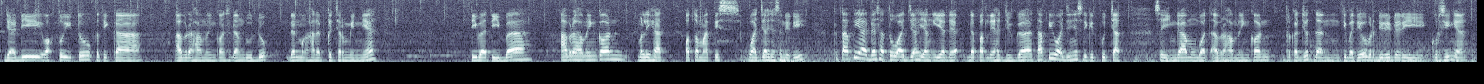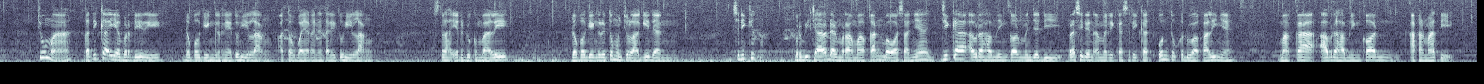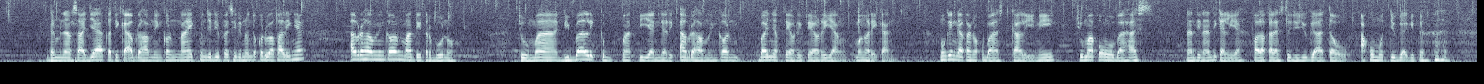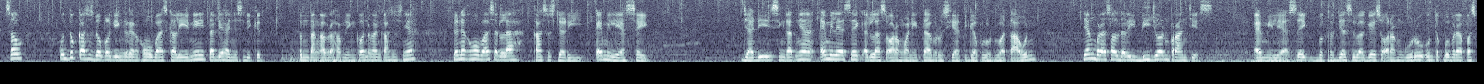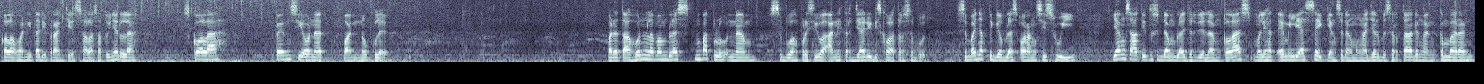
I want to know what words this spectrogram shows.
Jadi waktu itu ketika Abraham Lincoln sedang duduk dan menghadap ke cerminnya, tiba-tiba Abraham Lincoln melihat otomatis wajahnya sendiri, tetapi ada satu wajah yang ia dapat lihat juga, tapi wajahnya sedikit pucat, sehingga membuat Abraham Lincoln terkejut dan tiba-tiba berdiri dari kursinya. Cuma ketika ia berdiri, doppelgangernya itu hilang atau bayangan yang tadi itu hilang. Setelah ia duduk kembali, doppelganger itu muncul lagi dan sedikit berbicara dan meramalkan bahwasannya jika Abraham Lincoln menjadi presiden Amerika Serikat untuk kedua kalinya, maka Abraham Lincoln akan mati. Dan benar saja ketika Abraham Lincoln naik menjadi presiden untuk kedua kalinya, Abraham Lincoln mati terbunuh. Cuma di balik kematian dari Abraham Lincoln banyak teori-teori yang mengerikan. Mungkin gak akan aku bahas kali ini, cuma aku mau bahas nanti-nanti kali ya kalau kalian setuju juga atau aku mood juga gitu. So untuk kasus doppelganger yang aku mau bahas kali ini tadi hanya sedikit tentang Abraham Lincoln dengan kasusnya. Dan yang aku mau bahas adalah kasus dari Emilia Seig jadi singkatnya Emilia Seig adalah seorang wanita berusia 32 tahun yang berasal dari Dijon, Perancis. Emilia Seig bekerja sebagai seorang guru untuk beberapa sekolah wanita di Perancis. Salah satunya adalah Sekolah Pensionat Van Nucle. Pada tahun 1846, sebuah peristiwa aneh terjadi di sekolah tersebut. Sebanyak 13 orang siswi yang saat itu sedang belajar di dalam kelas melihat Emilia Seik yang sedang mengajar beserta dengan kembaran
